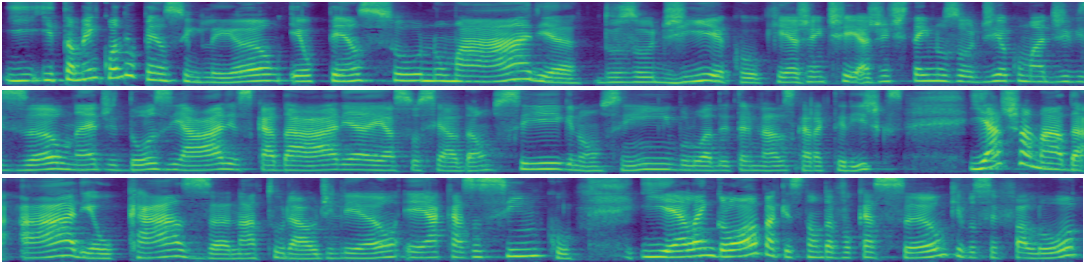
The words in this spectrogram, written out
E, e, também, quando eu penso em leão, eu penso numa área do zodíaco, que a gente, a gente tem no zodíaco uma divisão né, de 12 áreas, cada área é associada a um signo, a um símbolo, a determinadas características. E a chamada área, ou casa natural de leão, é a casa 5. E ela engloba a questão da vocação, que você falou,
